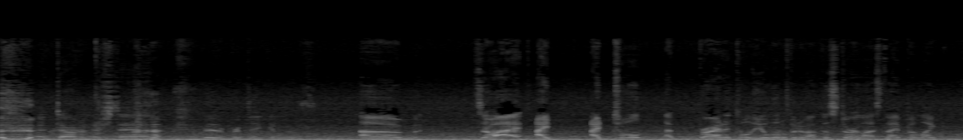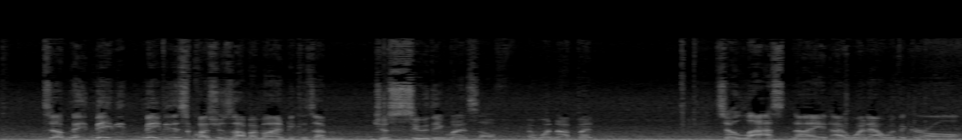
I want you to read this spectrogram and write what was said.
I don't understand. They're ridiculous. Um, so I, I, I told uh, Brian, I told you a little bit about this story last night, but like, so may- maybe maybe this question is on my mind because I'm just soothing myself and whatnot. But so last night I went out with a girl,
